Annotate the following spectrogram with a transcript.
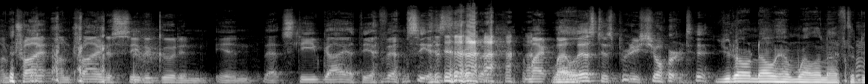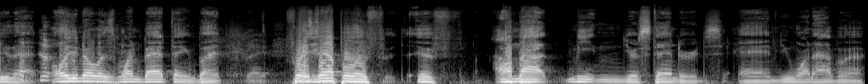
I'm trying. I'm trying to see the good in in that Steve guy at the FMCSA. But my my Well- list is pretty short. You don't know him well enough to do that. All you know is one bad thing. But Right. for example, if if I'm not meeting your standards and you want to have a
